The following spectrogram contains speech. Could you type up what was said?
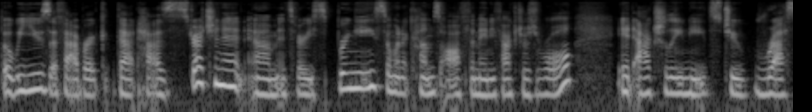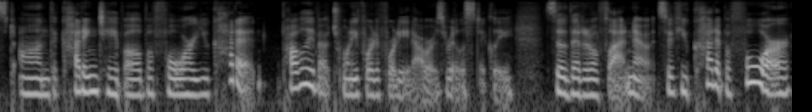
But we use a fabric that has stretch in it. Um, it's very springy. So when it comes off the manufacturer's roll, it actually needs to rest on the cutting table before you cut it, probably about 24 to 48 hours realistically, so that it'll flatten out. So if you cut it before,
